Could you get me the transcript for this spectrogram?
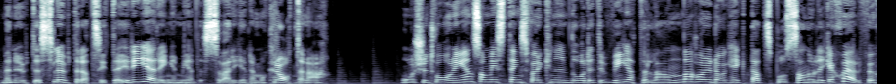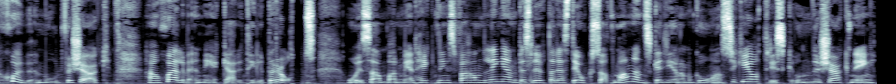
men utesluter att sitta i regering med Sverigedemokraterna. Och 22-åringen som misstänks för knivdådet i Vetlanda har idag häktats på sannolika skäl för sju mordförsök. Han själv nekar till brott. Och I samband med häktningsförhandlingen beslutades det också att mannen ska genomgå en psykiatrisk undersökning.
